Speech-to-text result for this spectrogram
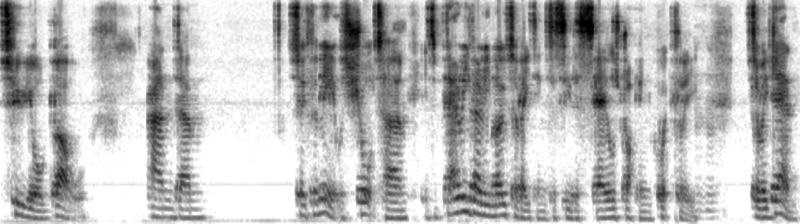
to your goal. And um, so for me, it was short term. It's very, very motivating to see the scales dropping quickly. So again,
